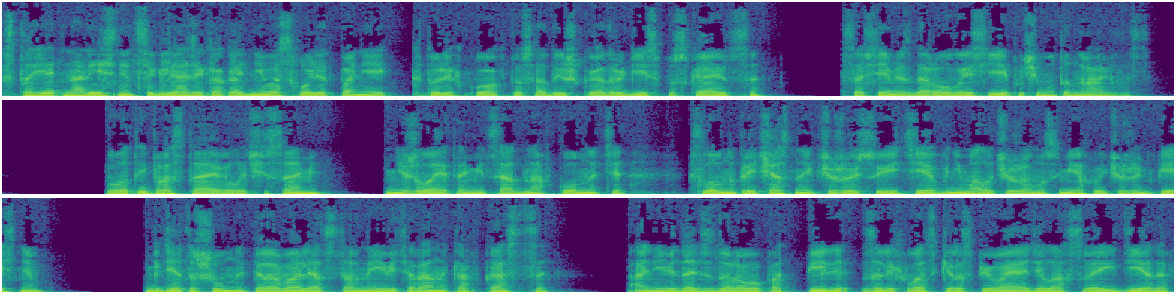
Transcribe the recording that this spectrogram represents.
Стоять на лестнице, глядя, как одни восходят по ней, кто легко, а кто с одышкой, а другие спускаются, со всеми здороваясь, ей почему-то нравилось. Вот и простаивала часами, не желая томиться одна в комнате, — словно причастные к чужой суете, внимала чужому смеху и чужим песням. Где-то шумно пировали отставные ветераны-кавказцы. Они, видать, здорово подпили, залихватски распевая о делах своих дедов.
